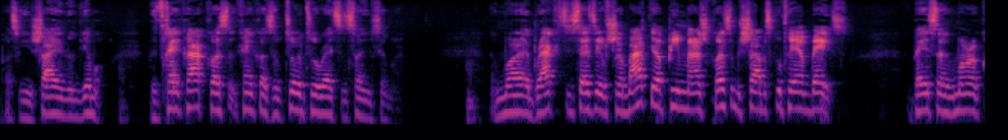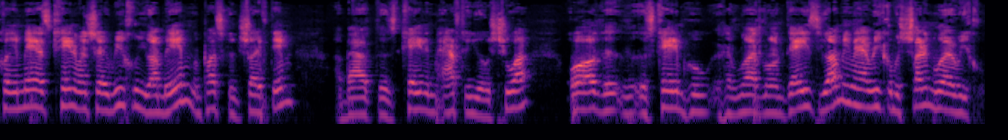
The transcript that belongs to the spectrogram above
Pasuk Yishai and Gimel. But Chenkos of Torah two writes something similar. And more brackets he says if Shabbat Yapim Mash Kosim Shabbos Kufayim base. Based on Gemara Koyimeas Kanim Asher Richu Yamim, the Pasuk Shoftim, about the Kanim after Yoshua, or the, the Kanim who have lived long days. Yamim Harichu V'Shanim Lo Harichu.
